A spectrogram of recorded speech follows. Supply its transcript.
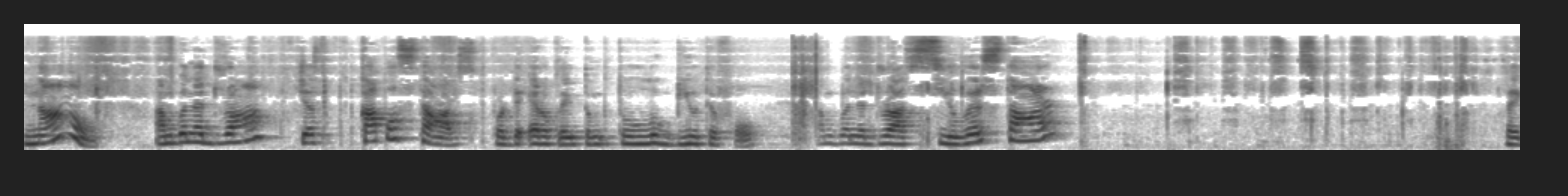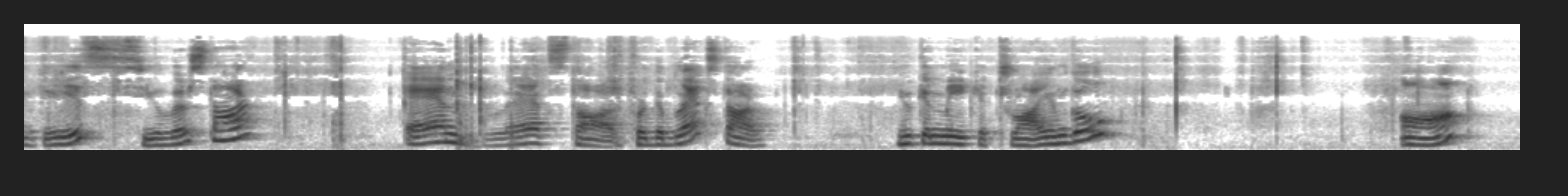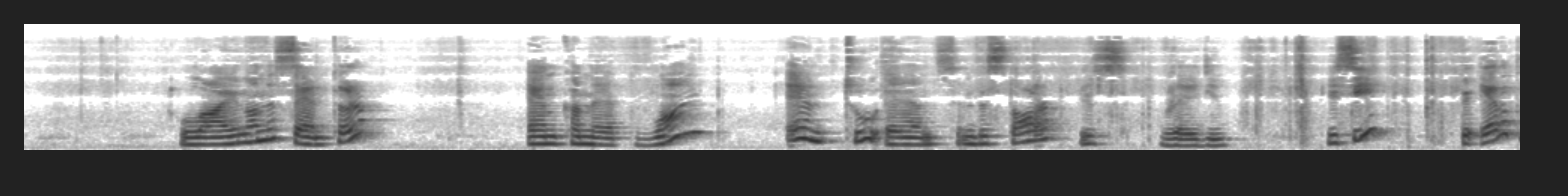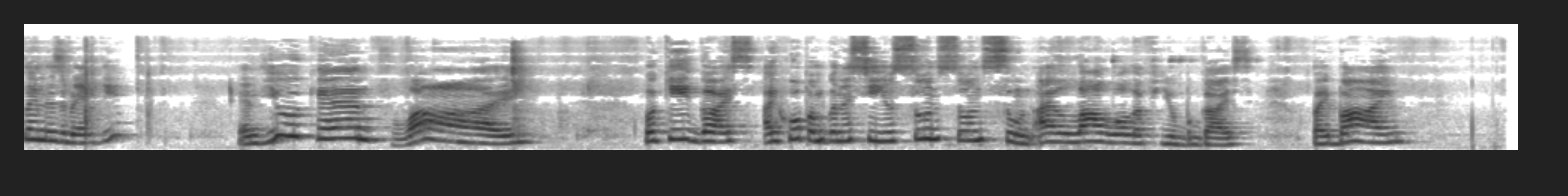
now, I'm gonna draw just a couple stars for the aeroplane to, to look beautiful. I'm gonna draw silver star, like this, silver star, and black star. For the black star, you can make a triangle up, line on the center, and connect one and two ends and the star is ready. You see? The airplane is ready and you can fly. Okay guys, I hope I'm gonna see you soon, soon, soon. I love all of you guys. Bye-bye.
